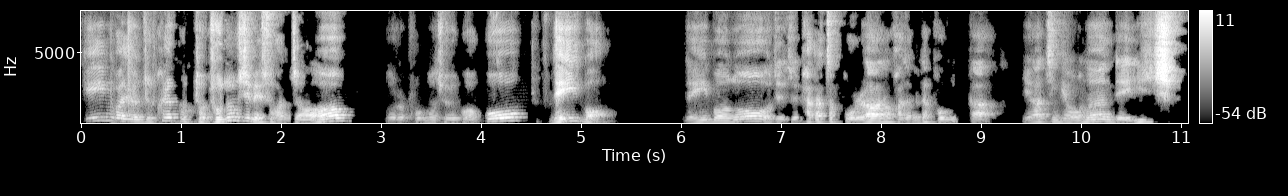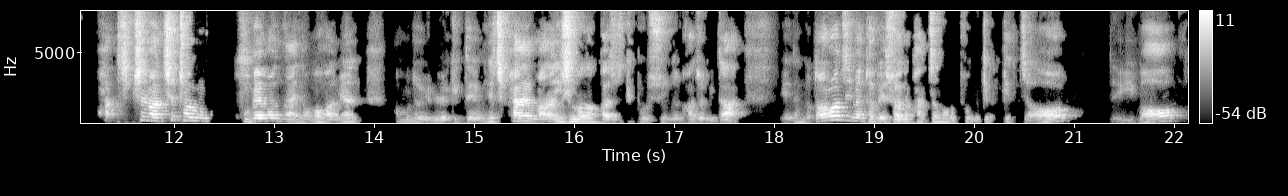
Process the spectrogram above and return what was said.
게임 관련주 크래프토 조종시 매수 관점을 보면 좋을 것 같고 네이버 네이버도 이제, 이제 바닥 잡고 올라가는 과정이다 보니까 얘 같은 경우는 이제 17만 7,900원 라인 넘어가면 한 번 더 열려있기 때문에 18만 원, 20만 원까지 볼수 있는 과정이다. 얘는 뭐 떨어지면 더 매수하는 관점으로 보는 게 맞겠죠. 네이버,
